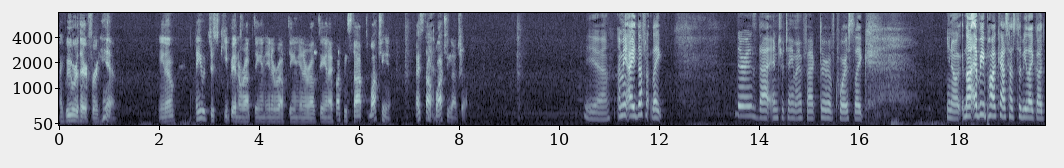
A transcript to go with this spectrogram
Like we were there for him, you know. And he would just keep interrupting and interrupting and interrupting, and I fucking stopped watching it. I stopped Yeah. watching that show. yeah i mean i definitely like there is that entertainment factor of course like you know not every podcast has to be like a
